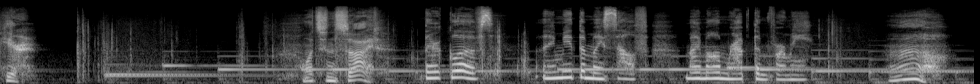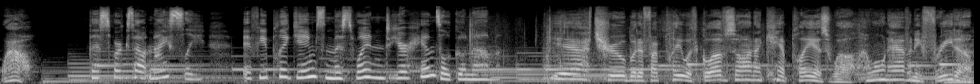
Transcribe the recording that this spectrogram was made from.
Here. What's inside? They're gloves. I made them myself. My mom wrapped them for me. Oh, wow. This works out nicely. If you play games in this wind, your hands will go numb. Yeah, true, but if I play with gloves on, I can't play as well. I won't have any freedom.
